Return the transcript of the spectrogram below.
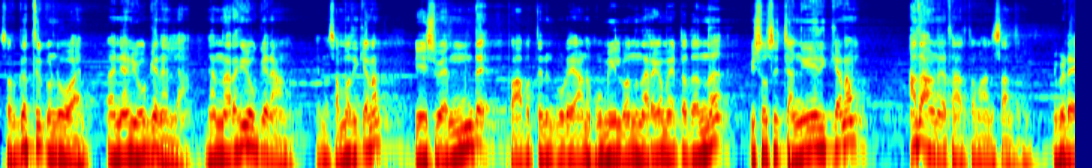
സ്വർഗത്തിൽ കൊണ്ടുപോകാൻ ഞാൻ യോഗ്യനല്ല. ഞാൻ നരകയോഗ്യനാണ് എന്ന് സമ്മതിക്കണം. യേശു എന്റെ പാപത്തിനും കൂടെയാണ് ഭൂമിയിൽ വന്ന് നരകമേറ്റതെന്ന് വിശ്വസിച്ച് അംഗീകരിക്കണം. അതാണ് യഥാർത്ഥ മാനസാന്തരം. ഇവിടെ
